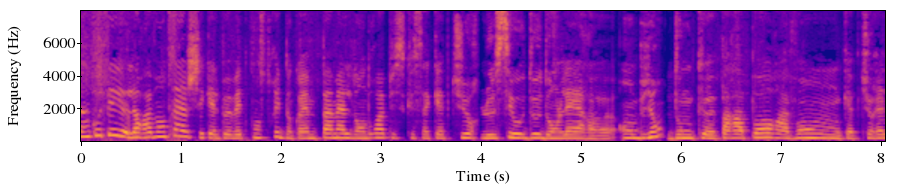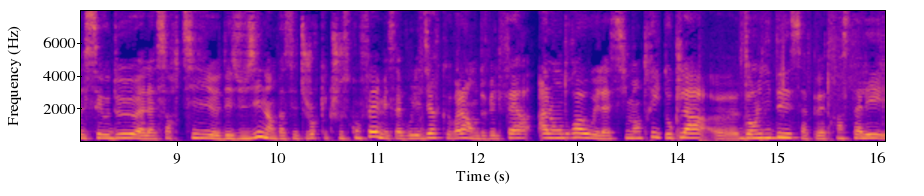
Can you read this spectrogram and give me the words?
d'un côté, leur avantage, c'est qu'elles peuvent être construites dans quand même pas mal d'endroits puisque ça capture le CO2 dans l'air euh, ambiant. Donc, euh, par rapport avant, on capturait le CO2 à la sortie des usines. Enfin, c'est toujours quelque chose qu'on fait, mais ça voulait dire que voilà, on devait le faire à l'endroit où est la cimenterie. Donc là, dans l'idée, ça peut être installé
